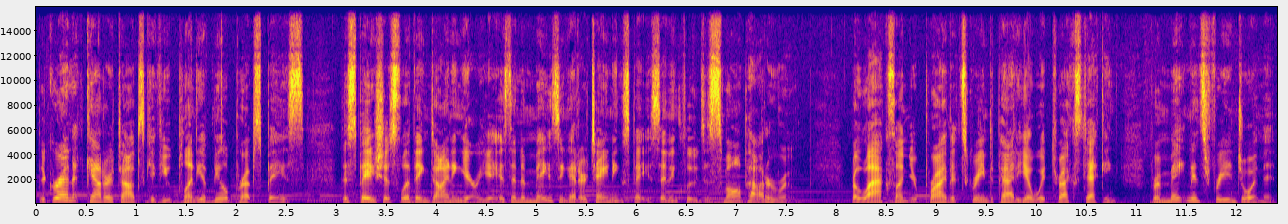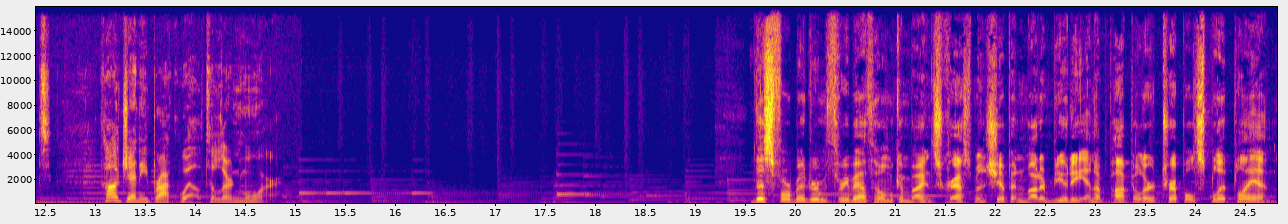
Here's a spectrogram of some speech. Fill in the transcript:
The granite countertops give you plenty of meal prep space. The spacious living dining area is an amazing entertaining space and includes a small powder room. Relax on your private screened patio with Trex decking for maintenance free enjoyment. Call Jenny Brockwell to learn more. This four bedroom, three bath home combines craftsmanship and modern beauty in a popular triple split plan.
